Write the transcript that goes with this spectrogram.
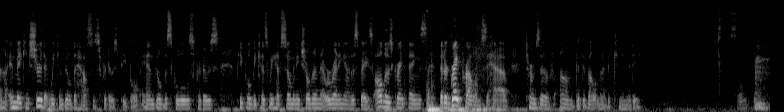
uh, and making sure that we can build the houses for those people and build the schools for those people because we have so many children that we're running out of space. All those great things that are great problems to have in terms of um, the development of the community. Absolutely.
